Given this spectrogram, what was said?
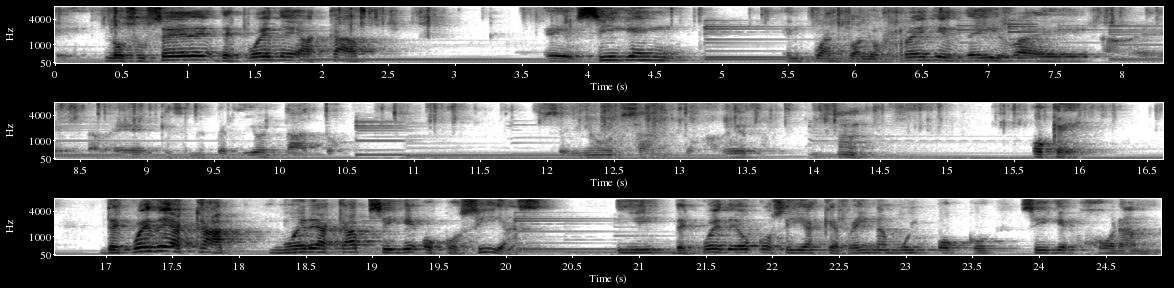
eh, lo sucede después de Acab, eh, siguen en cuanto a los reyes de Israel, a ver, a ver, que se me perdió el dato. Señor Santo, a ver. Ok. Después de Acab, muere Acab, sigue Ocosías. Y después de Ocosías, que reina muy poco, sigue Joram.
